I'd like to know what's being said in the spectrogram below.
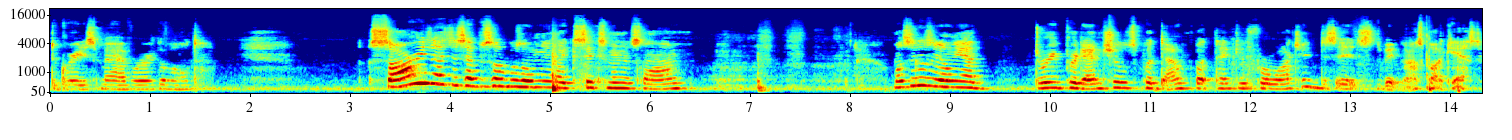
the greatest maverick of all time. Sorry that this episode was only like six minutes long. Mostly because we only had three credentials put down, but thank you for watching. This is the Big Mouse Podcast.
